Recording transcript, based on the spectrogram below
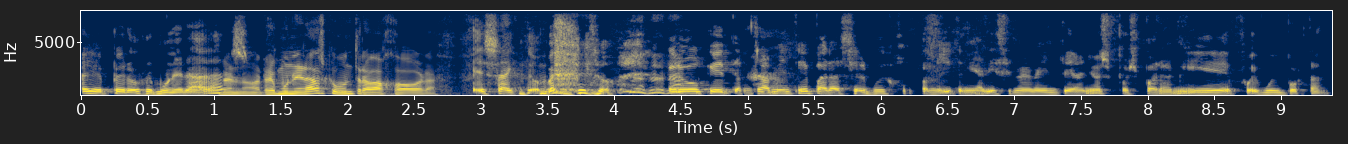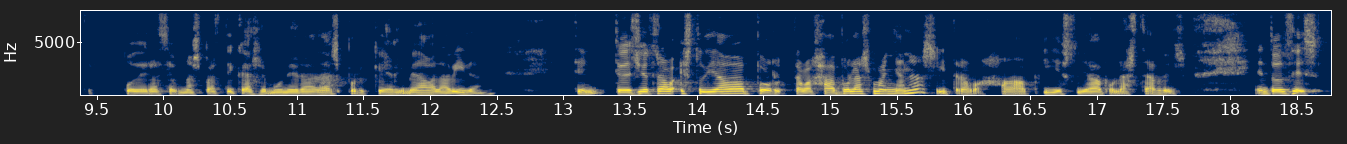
eh, pero remuneradas. Bueno, remuneradas como un trabajo ahora. Exacto, pero, pero, que realmente para ser muy joven, cuando yo tenía 19, 20 años, pues para mí fue muy importante poder hacer unas prácticas remuneradas porque a mí me daba la vida. Entonces yo estudiaba por, trabajaba por las mañanas y, trabajaba, y estudiaba por las tardes. Entonces,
